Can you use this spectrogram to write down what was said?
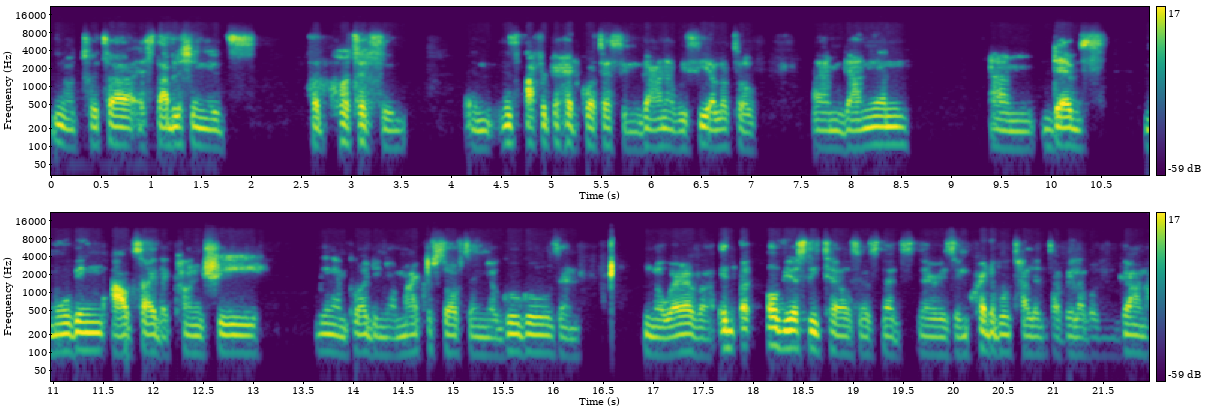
you know Twitter establishing its headquarters in in this Africa headquarters in Ghana. We see a lot of um, Ghanaian um, devs moving outside the country, being employed in your Microsofts and your Googles and you know wherever. It uh, obviously tells us that there is incredible talent available in Ghana.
